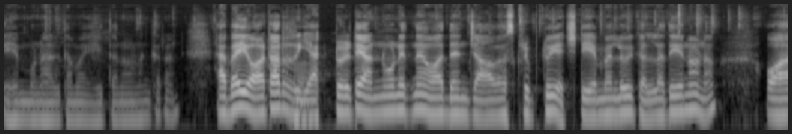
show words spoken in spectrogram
එහෙම මොනාරි තමයි හිතනවන කරන්න. හැබැයි වාට රියක්ටල්ට අන්න ඕනෙත්න වා දැන් ජාව ස්ක්‍රප්ටු HTMLලුයි කල්ලා තියෙනවන වා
